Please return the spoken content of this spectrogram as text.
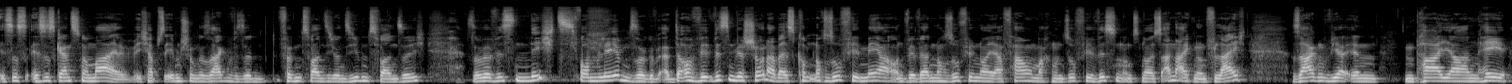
es ist, es ist ganz normal. Ich habe es eben schon gesagt, wir sind 25 und 27. So, wir wissen nichts vom Leben. So, doch, wissen wir schon, aber es kommt noch so viel mehr und wir werden noch so viel neue Erfahrungen machen und so viel Wissen uns Neues aneignen. Und vielleicht sagen wir in ein paar Jahren, hey,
